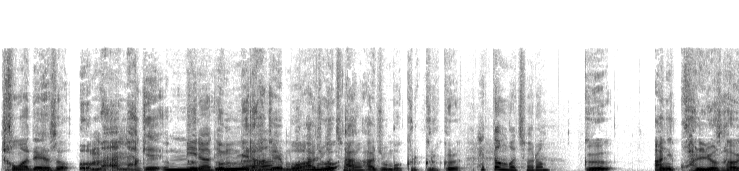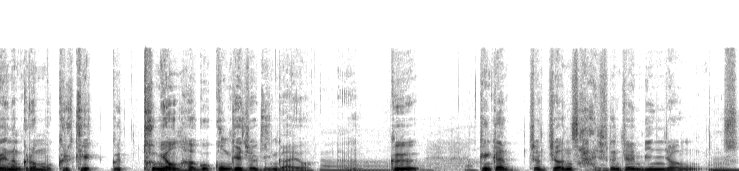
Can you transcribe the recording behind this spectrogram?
청와대에서 음험하게 은밀하게 그 은밀하게 뭐 뭐 아주 것처럼? 아, 주뭐 그, 그, 그, 했던 것처럼. 그 아니 관료 사회는 그럼 뭐 그렇게 그 투명하고 공개적인가요? 아. 어, 그 그러니까 저, 전 사실은 저 민정 음. 수-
